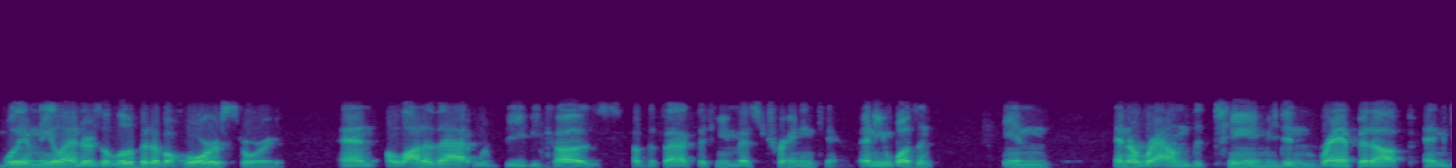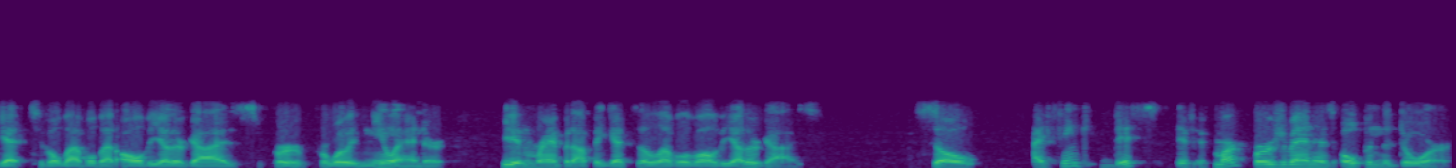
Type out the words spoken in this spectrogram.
William Nylander as a little bit of a horror story and a lot of that would be because of the fact that he missed training camp and he wasn't in and around the team. He didn't ramp it up and get to the level that all the other guys for, for William Nylander, he didn't ramp it up and get to the level of all the other guys. So I think this if, if Marc Bergevin has opened the door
